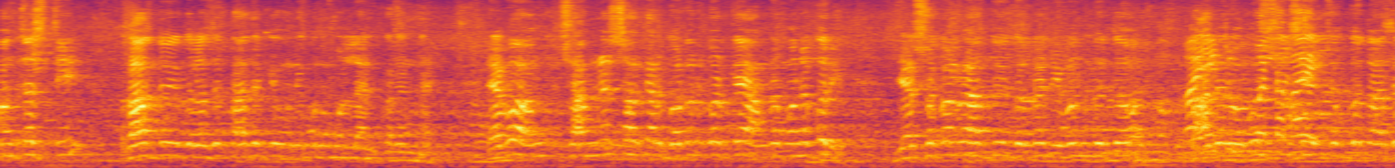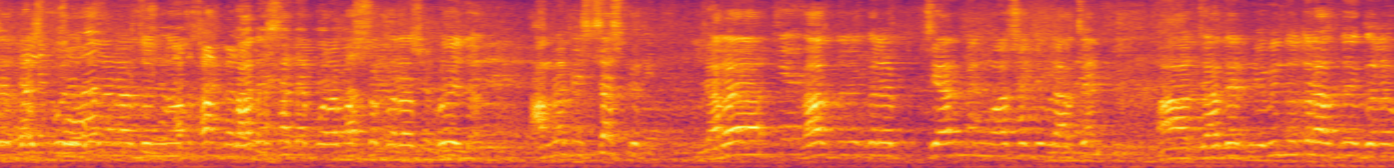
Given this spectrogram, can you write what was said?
পঞ্চাশটি রাজনৈতিক দল আছে তাদেরকে উনি কোনো মূল্যায়ন করেন নাই। এবং সামনের সরকার গঠন করতে আমরা মনে করি যে সকল রাজনৈতিক দলরা নিবন্ধিত, তাদের অবশ্যই যোগ্যতা আছে দেশ পরিচালনার জন্য তাদের সাথে পরামর্শ করার প্রয়োজন। আমরা বিশ্বাস করি, যারা রাজনৈতিক দলের চেয়ারম্যান মহাসচিবরা আছেন, আর যাদের নিবন্ধিত রাজনৈতিক দলের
